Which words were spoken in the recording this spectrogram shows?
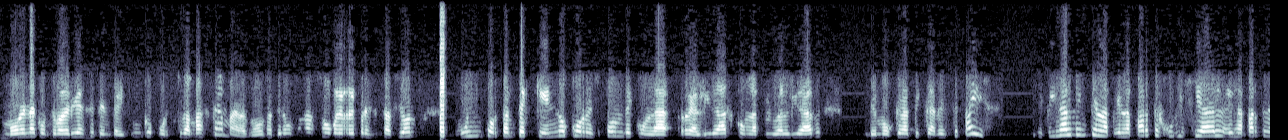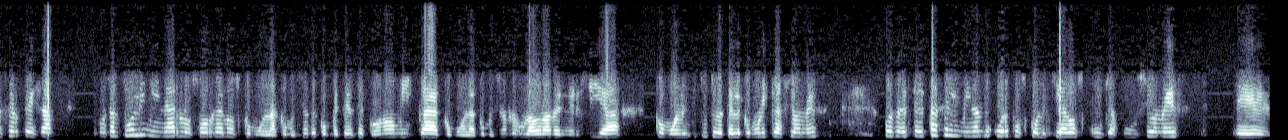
Morena controlaría el 75% de más cámaras, ¿no? O sea, tenemos una sobrerepresentación muy importante que no corresponde con la realidad, con la pluralidad democrática de este país. Y finalmente, en la, en la parte judicial, en la parte de certeza, pues al tú eliminar los órganos como la Comisión de Competencia Económica, como la Comisión Reguladora de Energía, como el Instituto de Telecomunicaciones, pues estás eliminando cuerpos colegiados cuya función es eh,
